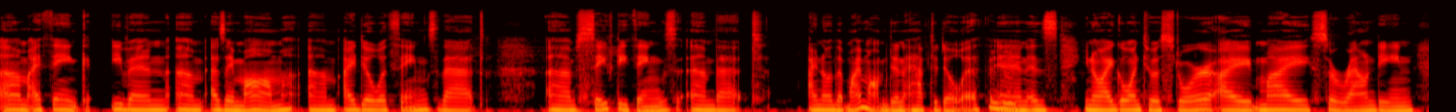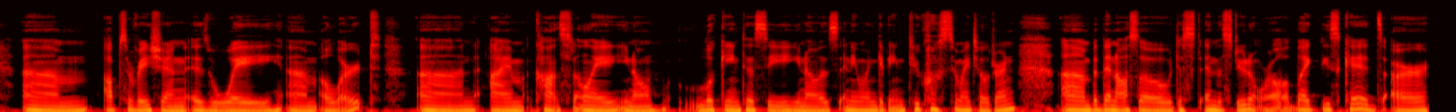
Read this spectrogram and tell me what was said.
Um, I think even um, as a mom, um, I deal with things that um, safety things that I know that my mom didn't have to deal with. Mm-hmm. And as you know, I go into a store, I my surrounding um, observation is way um, alert, and I'm constantly, you know, looking to see, you know, is anyone getting too close to my children? Um, but then also just in the student world, like these kids are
